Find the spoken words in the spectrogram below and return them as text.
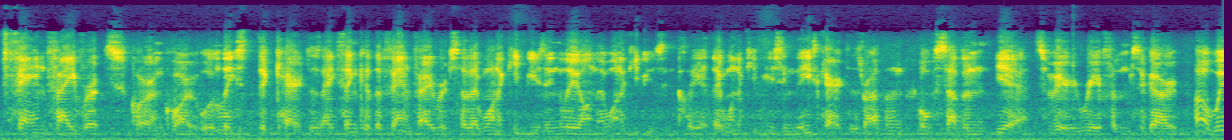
fan favourites quote unquote or at least the characters they think are the fan favourites so they want to keep using Leon they want to keep using Claire they want to keep using these characters rather than all of a sudden, yeah, it's very rare for them to go, oh, we,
